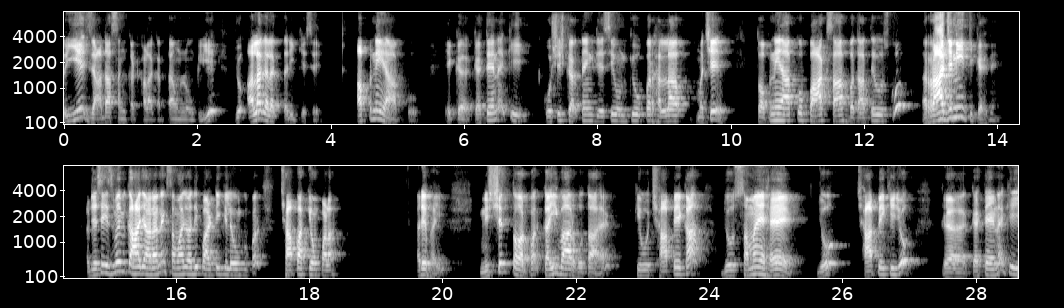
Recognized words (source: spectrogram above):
तो ये ज़्यादा संकट खड़ा करता है उन लोगों के लिए, जो अलग अलग तरीके से अपने आप को एक कहते हैं ना कि कोशिश करते हैं जैसे उनके ऊपर हल्ला मचे तो अपने आप को पाक साफ़ बताते हुए उसको राजनीति कह दें। अब जैसे इसमें भी कहा जा रहा है ना समाजवादी पार्टी के लोगों के ऊपर छापा क्यों पड़ा? अरे भाई, निश्चित तौर पर कई बार होता है कि वो छापे का जो समय है जो छापे की जो कहते हैं ना कि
